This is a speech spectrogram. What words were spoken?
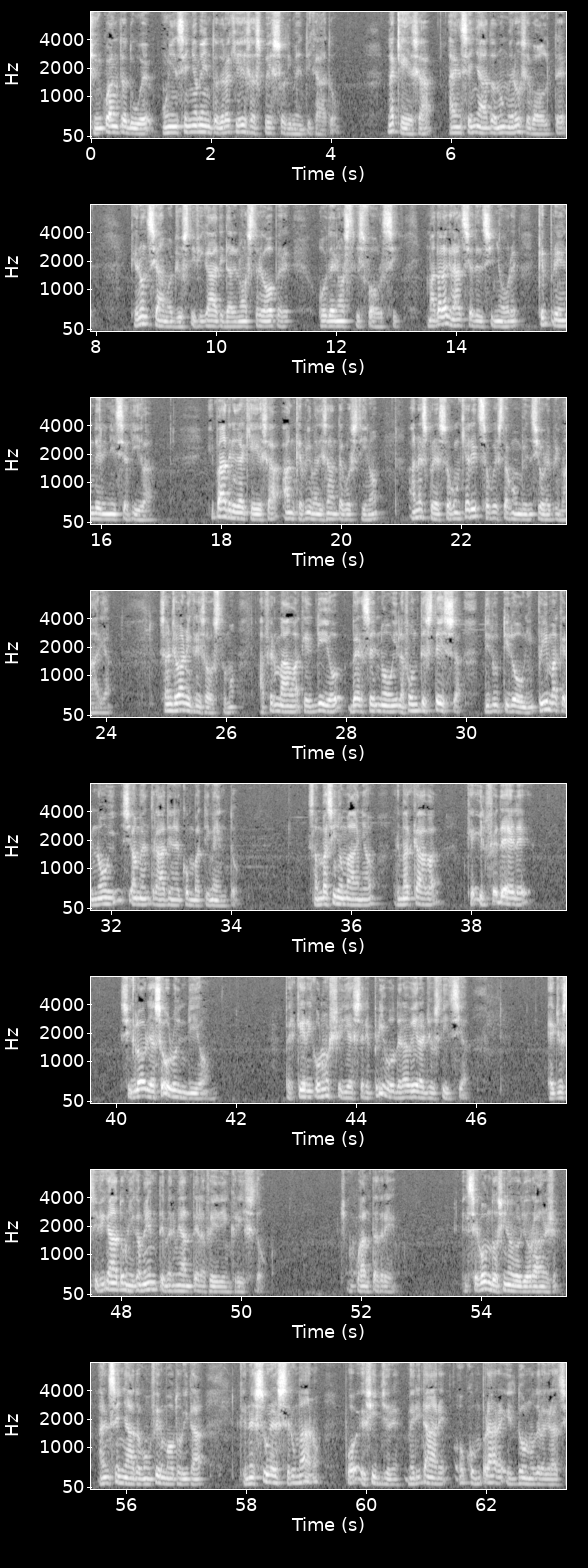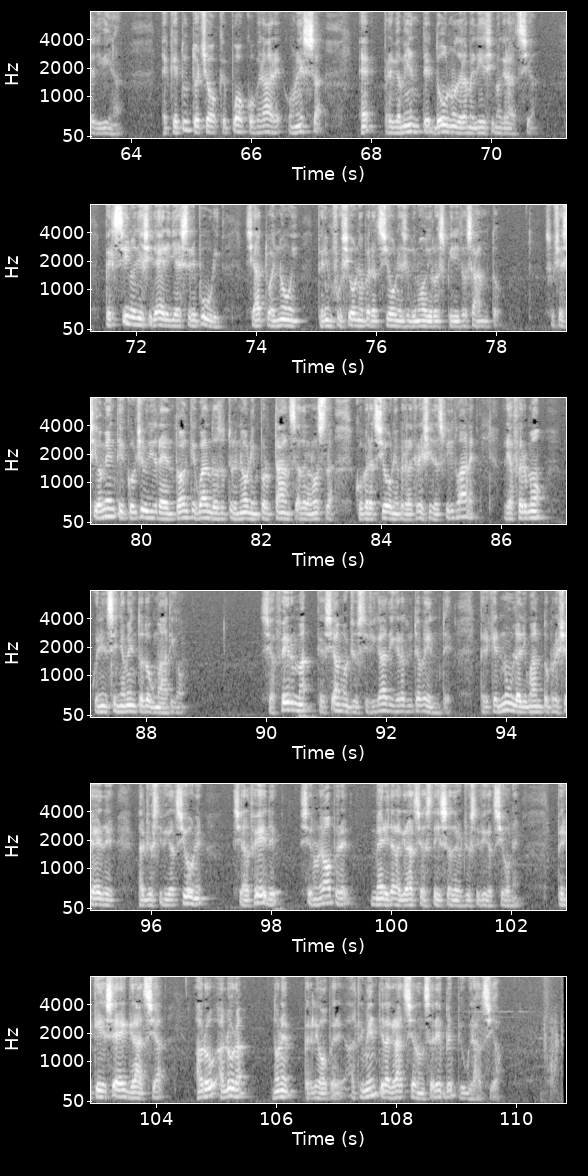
52. Un insegnamento della Chiesa spesso dimenticato. La Chiesa ha insegnato numerose volte che non siamo giustificati dalle nostre opere o dai nostri sforzi, ma dalla grazia del Signore che prende l'iniziativa. I padri della Chiesa, anche prima di Sant'Agostino, hanno espresso con chiarezza questa convinzione primaria. San Giovanni Crisostomo affermava che Dio versa in noi la fonte stessa di tutti i doni, prima che noi siamo entrati nel combattimento. San Basilio Magno rimarcava che il fedele si gloria solo in Dio, perché riconosce di essere privo della vera giustizia, è giustificato unicamente mediante la fede in Cristo. 53. Il secondo sinodo di Orange ha insegnato con ferma autorità che nessun essere umano può esigere, meritare o comprare il dono della grazia divina e che tutto ciò che può cooperare con essa è previamente dono della medesima grazia. Persino i desideri di essere puri si attua in noi per infusione e operazione su di noi dello Spirito Santo. Successivamente il Concilio di Trento, anche quando sottolineò l'importanza della nostra cooperazione per la crescita spirituale, riaffermò quell'insegnamento dogmatico. Si afferma che siamo giustificati gratuitamente, perché nulla di quanto precede la giustificazione, sia la fede, siano le opere, merita la grazia stessa della giustificazione, perché se è grazia, allora non è per le opere, altrimenti la grazia non sarebbe più grazia.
